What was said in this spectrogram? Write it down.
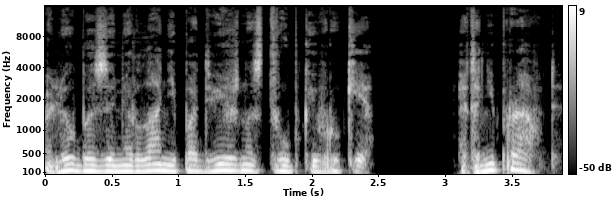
Люба замерла неподвижно с трубкой в руке. «Это неправда.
